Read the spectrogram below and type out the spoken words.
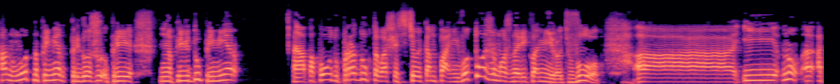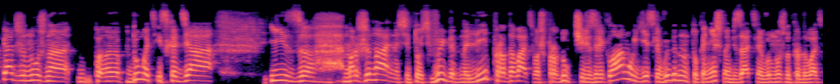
А, ну вот, например, предложу, при, приведу пример а, по поводу продукта вашей сетевой компании, его тоже можно рекламировать в лоб. А, и, ну, а, опять же, нужно э, думать, исходя из э, маржинальности, то есть выгодно ли продавать ваш продукт через рекламу. Если выгодно, то, конечно, обязательно его нужно продавать,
